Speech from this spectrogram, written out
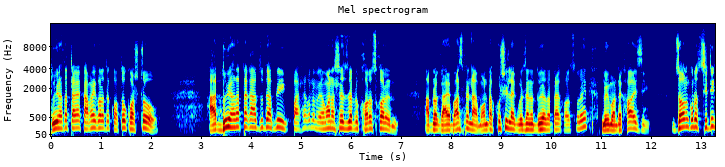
দুই হাজার টাকা কামাই করাতে কত কষ্ট। আর দুই হাজার টাকা যদি আপনি পাশা কোনো মেহমান আসে, যদি আপনি খরচ করেন, আপনার গায়ে বাঁচবে না, মনটা খুশি লাগবে যেন দুই হাজার টাকা খরচ করে মেহমানটা খাওয়াইছি। যখন কোনো সিটিং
